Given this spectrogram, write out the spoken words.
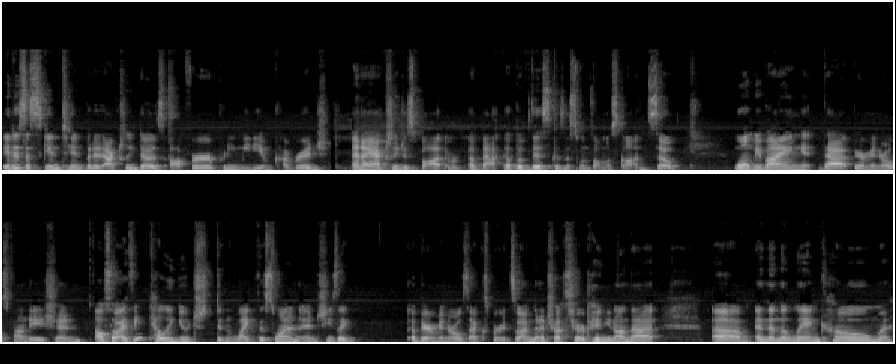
It is a skin tint, but it actually does offer pretty medium coverage. And I actually just bought a backup of this because this one's almost gone. So won't be buying that Bare Minerals foundation. Also, I think Kelly Gooch didn't like this one, and she's like a Bare Minerals expert, so I'm going to trust her opinion on that. Um, and then the Lancome,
